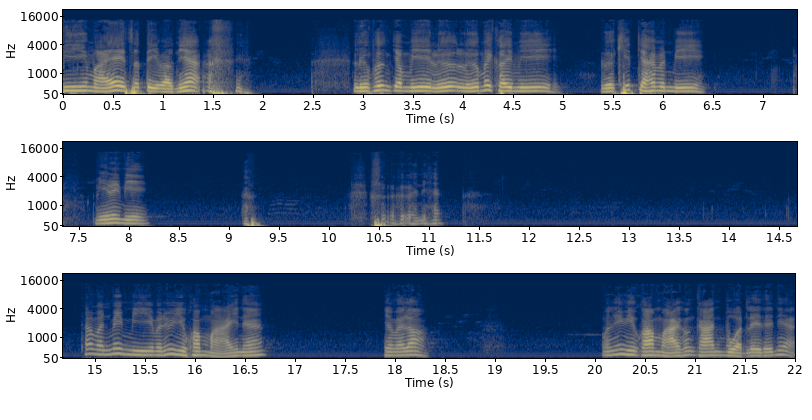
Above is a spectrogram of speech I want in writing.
มีไหมสติแบบเนี้ย หรือเพิ่งจะมีหรือหรือไม่เคยมี หรือคิดจะให้มันมี มีไม่มีเนี่ยถ้ามันไม่มีมันไม่มีความหมายนะใช่ไหมล่ะมันไม่มีความหมายของการบวชเลยนะเนี่ย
